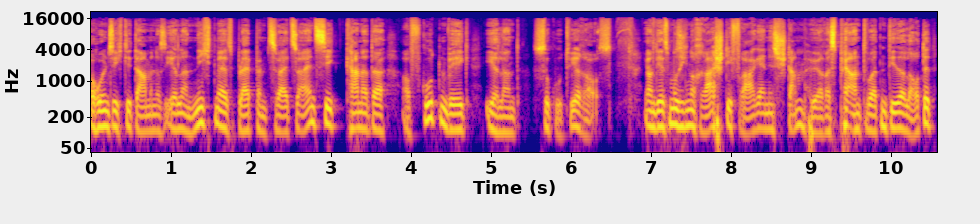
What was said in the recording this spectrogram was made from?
erholen sich die Damen aus Irland nicht mehr. Es bleibt beim 2 zu 1 Sieg. Kanada auf gutem Weg, Irland so gut wie raus. Ja, und jetzt muss ich noch rasch die Frage eines Stammhörers beantworten, die da lautet,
